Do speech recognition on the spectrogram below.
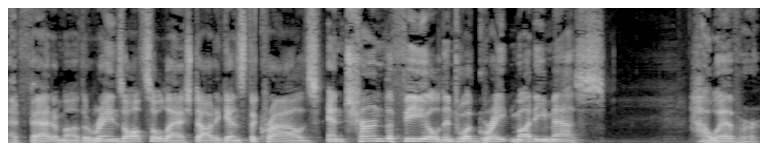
At Fatima, the rains also lashed out against the crowds and turned the field into a great muddy mess. However,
